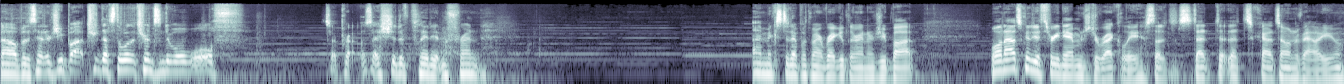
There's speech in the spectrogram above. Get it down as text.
Oh, but this energy bot, that's the one that turns into a wolf. So I should have played it in front. I mixed it up with my regular energy bot. Well, now it's going to do 3 damage directly, so that, that's got its own value.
